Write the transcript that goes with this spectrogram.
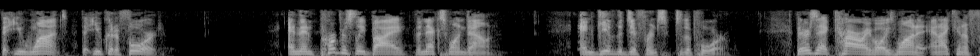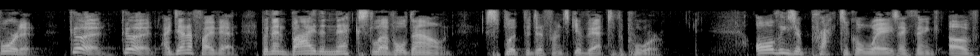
that you want, that you could afford. And then purposely buy the next one down and give the difference to the poor. There's that car I've always wanted, and I can afford it. Good, good. Identify that. But then buy the next level down. Split the difference. Give that to the poor. All these are practical ways, I think, of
